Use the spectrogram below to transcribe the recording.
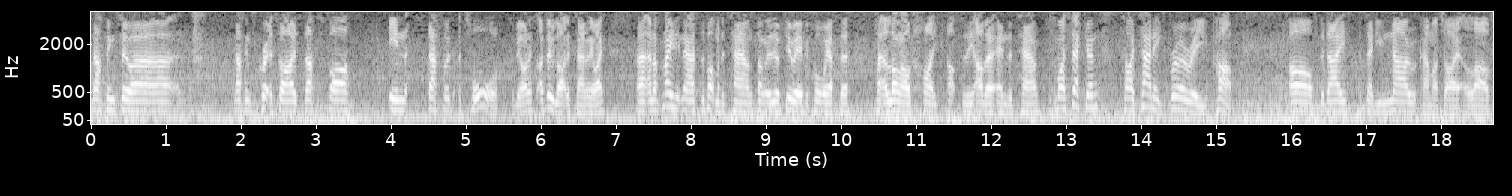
Nothing to uh, nothing to criticise thus far in Stafford at all, to be honest. I do like the town anyway. Uh, and I've made it now to the bottom of the town, so I'm going to do a few here before we have to take a long old hike up to the other end of town. It's my second Titanic Brewery pub of the day. I said you know how much I love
